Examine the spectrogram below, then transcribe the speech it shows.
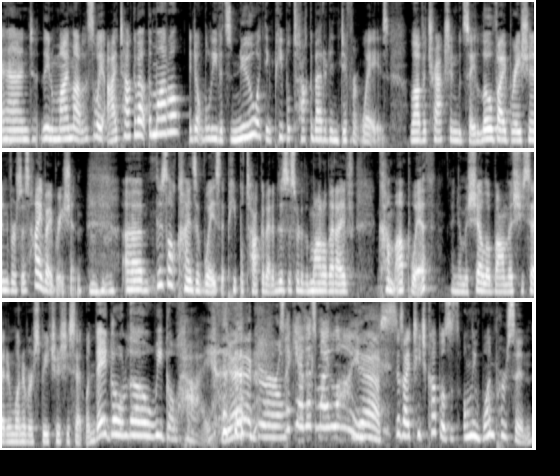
And you know, my model, this is the way I talk about the model. I don't believe it's new. I think people talk about it in different ways. Law of attraction would say low vibration versus high vibration. Um, there's all kinds of ways that people talk about it. This is sort of the model that I've come up with. I know Michelle Obama, she said in one of her speeches, she said, when they go low, we go high. Yeah, girl. It's like, yeah, that's my line. Yes. Because I teach couples, it's only one person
